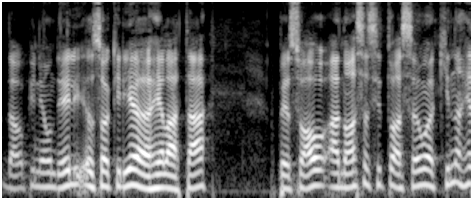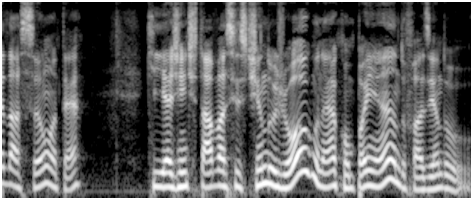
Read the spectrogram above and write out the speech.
dar a opinião dele, eu só queria relatar, pessoal, a nossa situação aqui na redação até, que a gente estava assistindo o jogo, né, acompanhando, fazendo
